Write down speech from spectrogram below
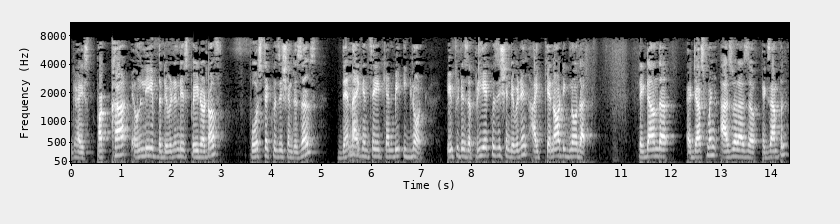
Guys, pakka only if the dividend is paid out of post acquisition reserves, then I can say it can be ignored. if it is a pre-acquisition dividend, I cannot ignore that. Take down the adjustment as well as the example.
